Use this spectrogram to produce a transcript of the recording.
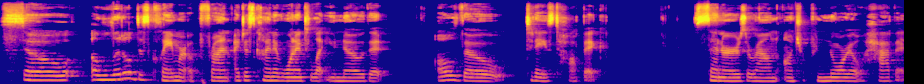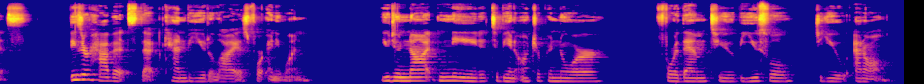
So, a little disclaimer up front. I just kind of wanted to let you know that although today's topic centers around entrepreneurial habits. These are habits that can be utilized for anyone. You do not need to be an entrepreneur for them to be useful to you at all.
